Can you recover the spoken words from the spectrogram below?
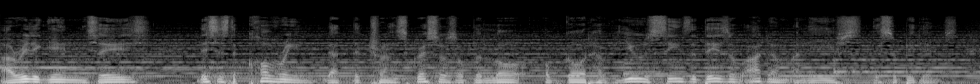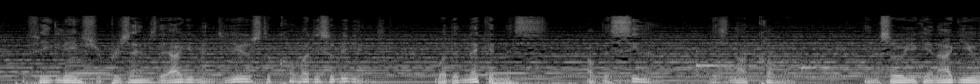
I read again, it says, This is the covering that the transgressors of the law of God have used since the days of Adam and Eve's disobedience. The fig leaves represents the argument used to cover disobedience, but the nakedness of the sinner is not covered. And so you can argue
